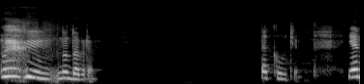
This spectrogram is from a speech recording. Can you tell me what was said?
Ну, добре. Так, лучше. Я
